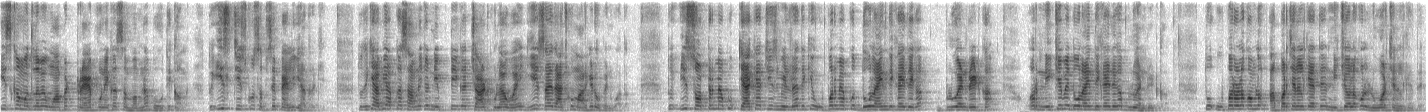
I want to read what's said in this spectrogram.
इसका मतलब है वहाँ पर ट्रैप होने का संभावना बहुत ही कम है। तो इस चीज़ को सबसे पहले याद रखिए। तो देखिए, अभी आपका सामने जो निफ्टी का चार्ट खुला हुआ है, ये शायद आज को मार्केट ओपन हुआ था। तो इस सॉफ्टवेयर में आपको क्या क्या चीज़ मिल रहा है? देखिए, ऊपर में आपको दो लाइन दिखाई देगा ब्लू एंड रेड का, और नीचे में दो लाइन दिखाई देगा ब्लू एंड रेड का। तो ऊपर वाला को हम लोग अपर चैनल कहते हैं, नीचे वाला को लोअर चैनल कहते हैं।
